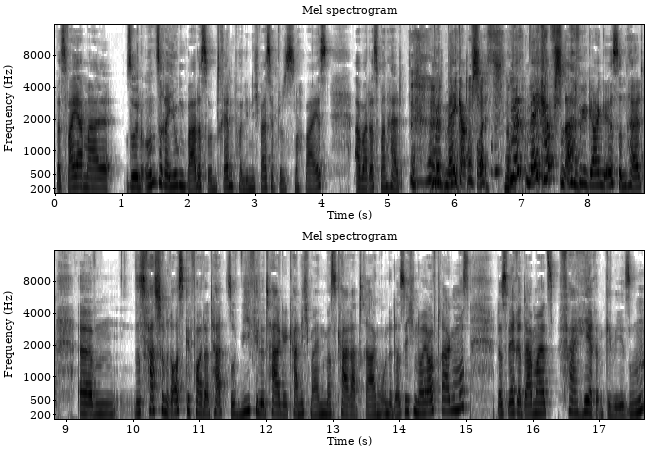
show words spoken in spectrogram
Das war ja mal so in unserer Jugend war das so ein Trend, Pauline. Ich weiß nicht, ob du das noch weißt, aber dass man halt mit Make-up mit Make-up schlafen gegangen ist und halt ähm, das fast schon rausgefordert hat, so wie viele Tage kann ich meinen Mascara tragen, ohne dass ich ihn neu auftragen muss. Das wäre damals verheerend gewesen.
